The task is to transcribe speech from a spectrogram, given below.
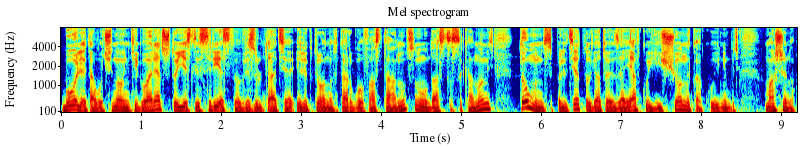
Более того, чиновники говорят, что если средства в результате электронных торгов останутся, ну, удастся сэкономить, то муниципалитет подготовит заявку еще на какую-нибудь машину.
